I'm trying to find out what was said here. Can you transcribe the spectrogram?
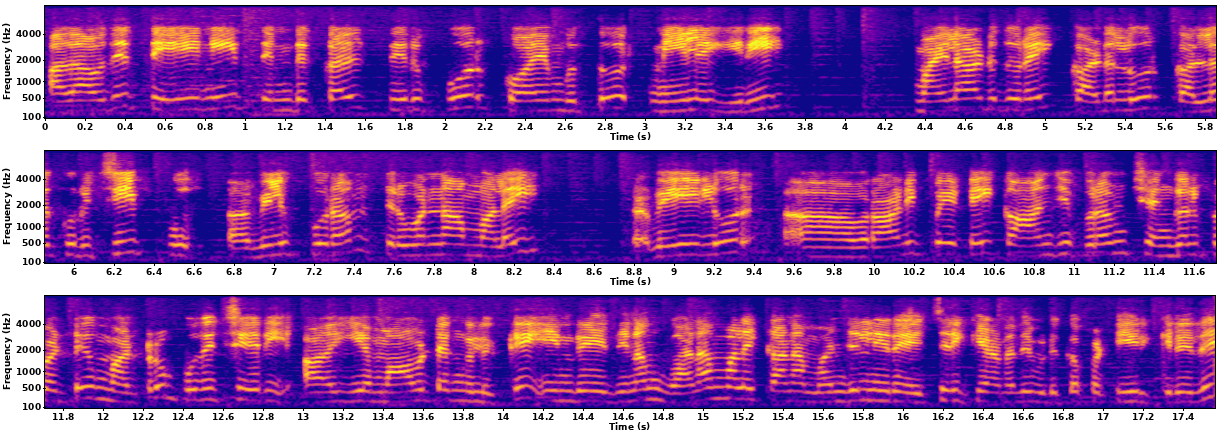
அதாவது தேனி திண்டுக்கல் திருப்பூர் கோயம்புத்தூர் நீலகிரி மயிலாடுதுறை கடலூர் கள்ளக்குறிச்சி பு- விழுப்புரம் திருவண்ணாமலை வேலூர் ராணிப்பேட்டை காஞ்சிபுரம் செங்கல்பட்டு மற்றும் புதுச்சேரி ஆகிய மாவட்டங்களுக்கு இன்றைய தினம் கனமழைக்கான மஞ்சள் நிற எச்சரிக்கையானது விடுக்கப்பட்டிருக்கிறது.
